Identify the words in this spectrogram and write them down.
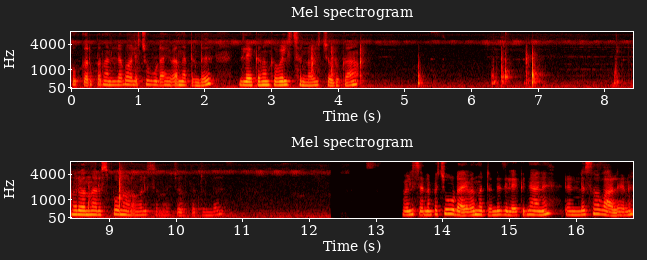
കുക്കർ ഇപ്പോൾ നല്ലപോലെ ചൂടായി വന്നിട്ടുണ്ട്. ഇതിലേക്ക് നമുക്ക് വെളിച്ചെണ്ണ ഒഴിച്ചു കൊടുക്കാം. ഒരു സ്പൂണോളം വെളിച്ചെണ്ണ ഒഴിച്ചു കൊടുത്തിട്ടുണ്ട്. വെളിച്ചെണ്ണ ഇപ്പോൾ ചൂടായി വന്നിട്ടുണ്ട്. ഇതിലേക്ക് ഞാൻ രണ്ട് സവാളയാണ്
